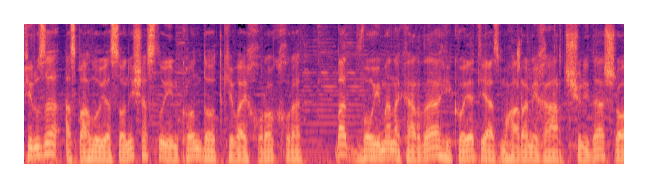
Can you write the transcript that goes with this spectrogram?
фирӯза аз паҳлӯи асо нишасту имкон дод ки вай хӯрок хӯрад баъд воима накарда ҳикояте аз муҳаррами ғарҷ шунидаашро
